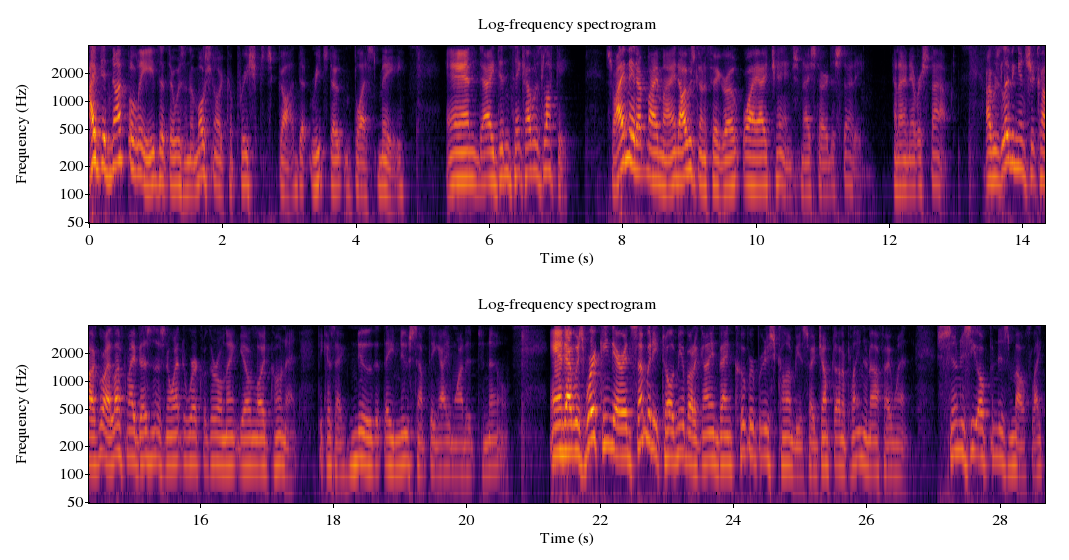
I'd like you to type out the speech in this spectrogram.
I did not believe that there was an emotional or capricious God that reached out and blessed me, and I didn't think I was lucky. So I made up my mind I was going to figure out why I changed, and I started to study, and I never stopped. I was living in Chicago. I left my business and I went to work with Earl Nightingale and Lloyd Conant because I knew that they knew something I wanted to know. And I was working there and somebody told me about a guy in Vancouver, British Columbia. So I jumped on a plane and off I went. Soon as he opened his mouth like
